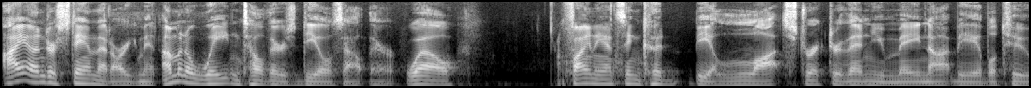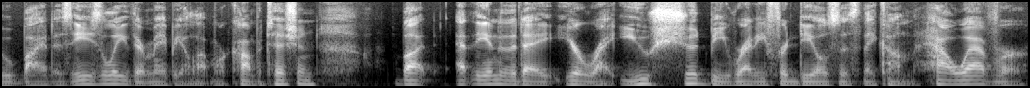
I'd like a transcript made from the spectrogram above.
I, understand that argument. I'm going to wait until there's deals out there. Well, financing could be a lot stricter then you may not be able to buy it as easily there may be a lot more competition but at the end of the day you're right you should be ready for deals as they come however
